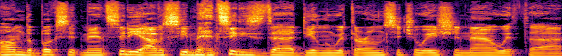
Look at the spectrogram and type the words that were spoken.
on the books at Man City. Obviously, Man City's uh, dealing with their own situation now with uh,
